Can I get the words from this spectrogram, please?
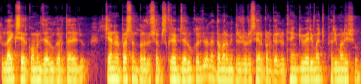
તો લાઇક શેર, કોમેન્ટ જરૂર કરતા રહેજો. ચેનલ પસંદ પડે તો સબસ્ક્રાઈબ જરૂર કરજો અને તમારા મિત્રો જોડે શેર પણ કરજો. Thank you very much. ફરી મળીશું.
